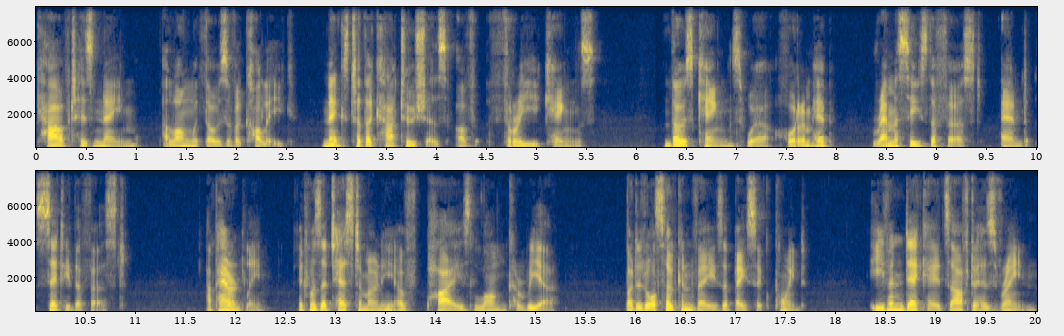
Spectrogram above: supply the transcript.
carved his name, along with those of a colleague, next to the cartouches of three kings those kings were Horemheb, Ramesses I, and Seti I. Apparently, it was a testimony of Pai's long career, but it also conveys a basic point. Even decades after his reign,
